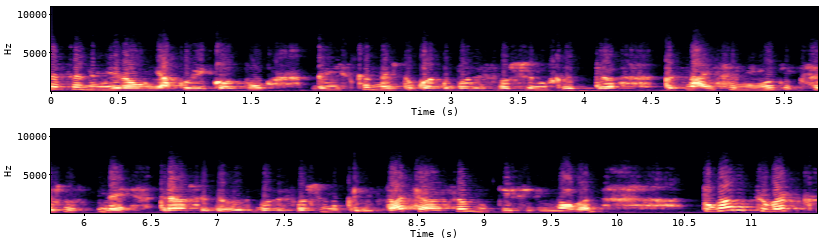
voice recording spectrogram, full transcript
се се намирал някой, който да иска нещо, което да бъде свършено след 15 минути. Всъщност не, трябваше да бъде свършено преди 2 часа, но ти си виновен. Тогава човек,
